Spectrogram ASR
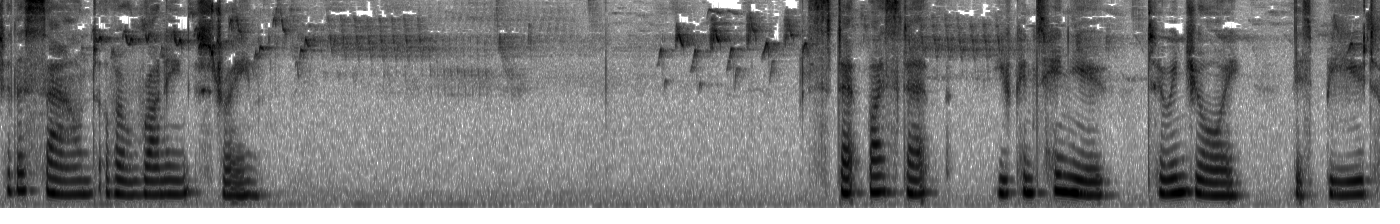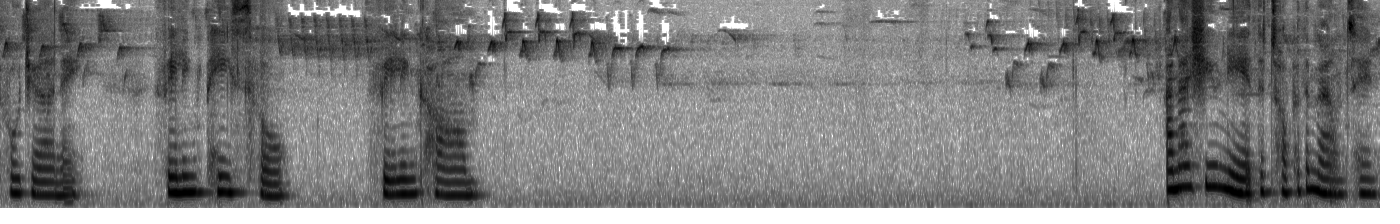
to the sound of a running stream. step by step, you continue to enjoy this beautiful journey, feeling peaceful, feeling calm. And as you near the top of the mountain,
